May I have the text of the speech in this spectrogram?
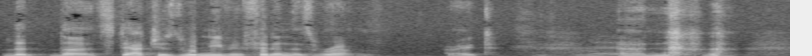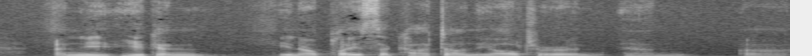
the, the statues wouldn't even fit in this room, right? And, and you, you can, you know, place a kata on the altar, and, and uh,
